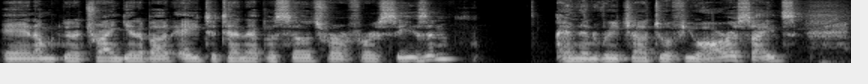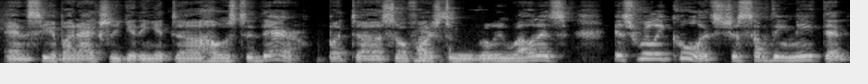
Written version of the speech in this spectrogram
And I'm going to try and get about eight to 10 episodes for our first season and then reach out to a few horror sites and see about actually getting it uh, hosted there. But uh, so far, it's doing really well. It's it's really cool. It's just something neat that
